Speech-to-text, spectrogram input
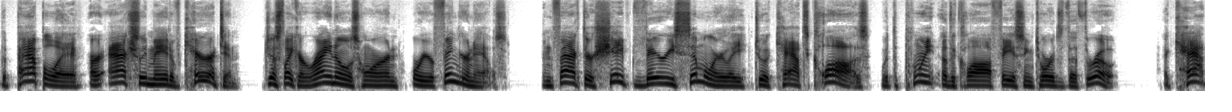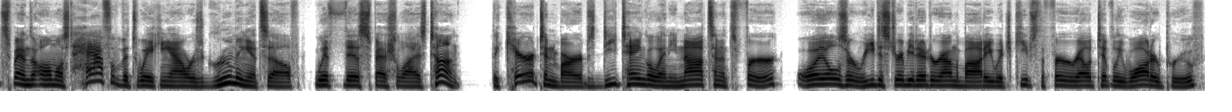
The papillae are actually made of keratin, just like a rhino's horn or your fingernails. In fact, they're shaped very similarly to a cat's claws, with the point of the claw facing towards the throat. A cat spends almost half of its waking hours grooming itself with this specialized tongue. The keratin barbs detangle any knots in its fur, oils are redistributed around the body, which keeps the fur relatively waterproof,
